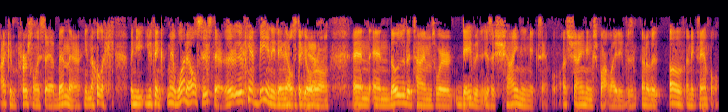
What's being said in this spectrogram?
I can personally say I've been there. You know, like when you you think, man, what else is there? There, there can't be anything else to go Yeah. wrong. And and those are the times where David is a shining example, a shining spotlight of his- of, a, of an example,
